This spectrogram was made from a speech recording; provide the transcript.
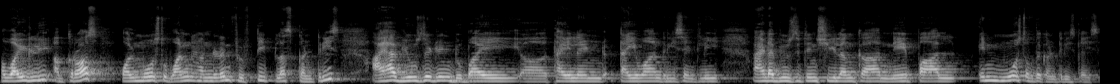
widely across almost 150 plus countries. I have used it in Dubai, uh, Thailand, Taiwan recently, and I've used it in Sri Lanka, Nepal, in most of the countries, guys.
